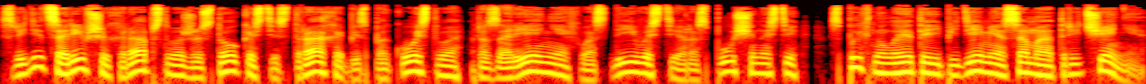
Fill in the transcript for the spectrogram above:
Среди царивших рабства, жестокости, страха, беспокойства, разорения, хвастливости, распущенности вспыхнула эта эпидемия самоотречения,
